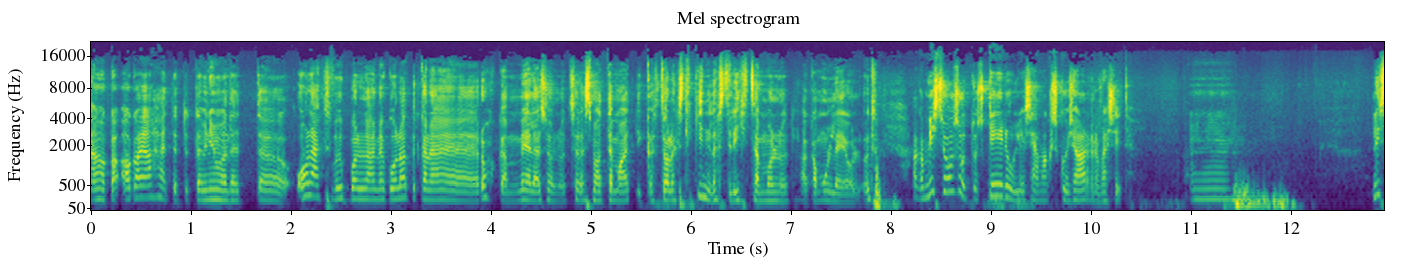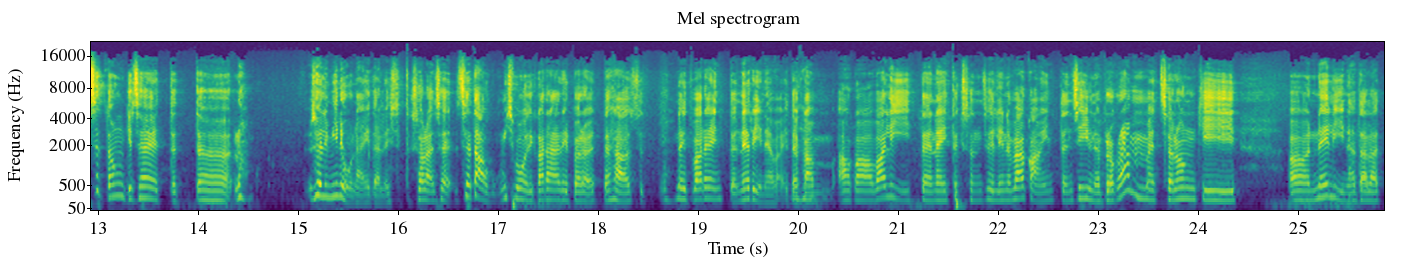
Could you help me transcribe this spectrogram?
aga, aga jah, et, et ütleme niimoodi, et äh, oleks võib-olla nagu natukene rohkem meeles olnud sellest matemaatikast, oleks kindlasti lihtsam olnud, aga mul ei olnud. aga mis osutus keerulisemaks, kui sa arvasid mm.? lihtsalt ongi see, et, et äh, noh, see oli minu näide lihtsalt, eks ole, see, seda, mismoodi karjääripööret teha, noh, neid variante on erinevaid mm, -hmm. aga, mhm. aga Vali-IT näiteks on selline väga intensiivne programm, et seal ongi Äh, neli nädalat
